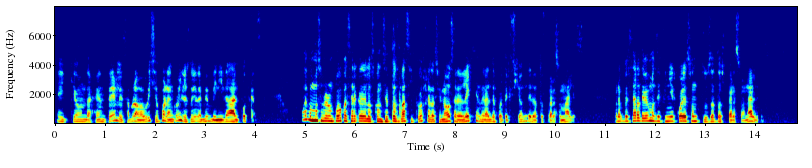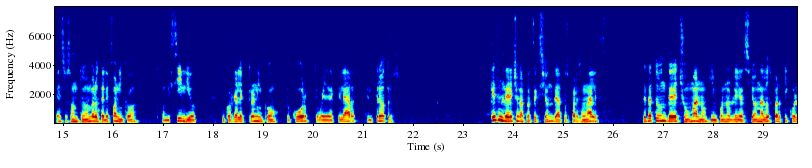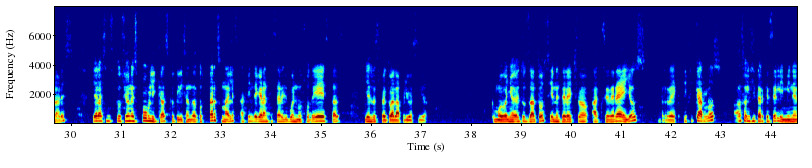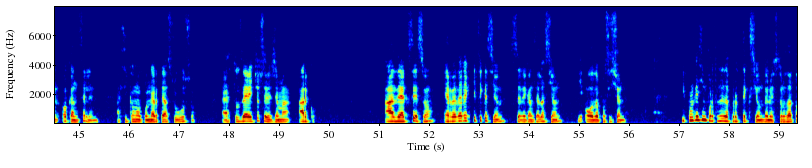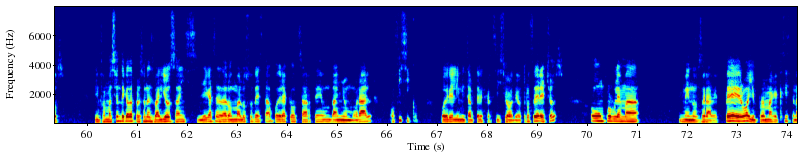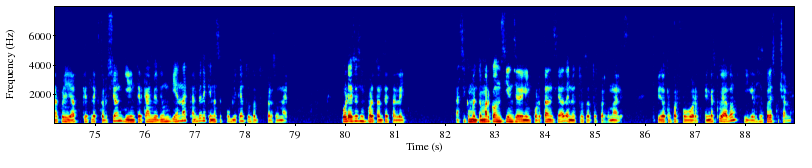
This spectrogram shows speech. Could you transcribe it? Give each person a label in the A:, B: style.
A: Hey, ¿qué onda, gente? Les habla Mauricio Polanco y les doy la bienvenida al podcast. Hoy vamos a hablar un poco acerca de los conceptos básicos relacionados a la Ley General de Protección de Datos Personales. Para empezar, debemos definir cuáles son tus datos personales. Estos son tu número telefónico, tu domicilio, tu correo electrónico, tu CURP, tu huella dactilar, entre otros. ¿Qué es el derecho a la protección de datos personales? Se trata de un derecho humano que impone obligación a los particulares y a las instituciones públicas que utilizan datos personales a fin de garantizar el buen uso de estas y el respeto a la privacidad. Como dueño de tus datos, tienes derecho a acceder a ellos, rectificarlos, a solicitar que se eliminen o cancelen, así como ponerte a su uso. A estos derechos se les llama ARCO. A de acceso, R de rectificación, C de cancelación y O de oposición. ¿Y por qué es importante la protección de nuestros datos? La información de cada persona es valiosa y si llegas a dar un mal uso de esta, podría causarte un daño moral o físico. Podría limitarte el ejercicio de otros derechos o un problema menos grave. Pero hay un problema que existe en la actualidad, que es la extorsión y el intercambio de un bien a cambio de que no se publiquen tus datos personales. Por eso es importante esta ley, así como en tomar conciencia de la importancia de nuestros datos personales pido que por favor tengas cuidado y gracias por escucharme.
